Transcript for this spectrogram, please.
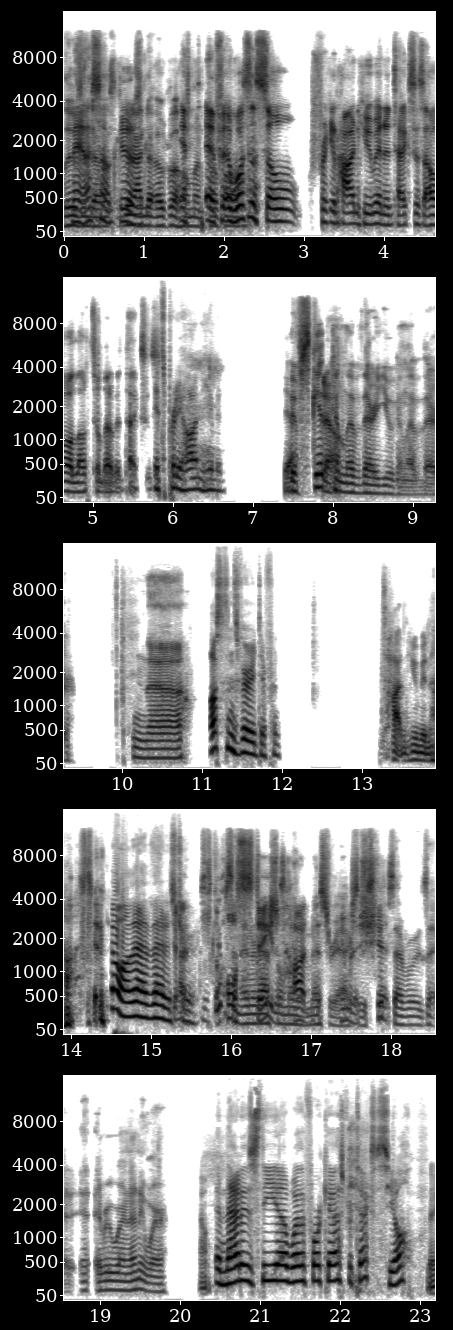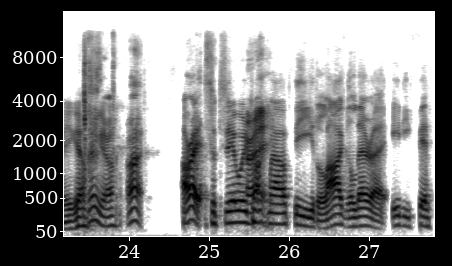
Losing that to, sounds good. Losing I- to Oklahoma. if, if it wasn't so freaking hot and humid in Texas, I would love to live in Texas. It's pretty hot and humid. Yeah. if Skip Yeah. can live there, you can live there. nah. Austin's very different. It's hot and humid in Austin. Oh, that that is Yeah, true. The whole an state is hot and mystery. Actually, shit. Skip's everywhere, everywhere and anywhere. And that is the uh, weather forecast for Texas, y'all. There you go. There you go. All right. All right. So today we're All talking right. about the La Galera 85th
